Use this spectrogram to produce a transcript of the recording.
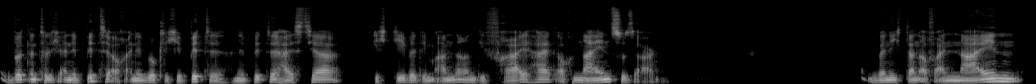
wird natürlich eine Bitte auch eine wirkliche Bitte. Eine Bitte heißt ja, ich gebe dem anderen die Freiheit, auch Nein zu sagen. Wenn ich dann auf ein Nein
